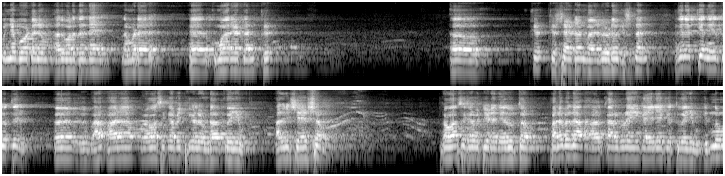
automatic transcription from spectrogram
കുഞ്ഞമ്പോട്ടനും അതുപോലെ തന്നെ നമ്മുടെ കുമാരേട്ടൻ കൃഷ്ണേട്ടൻ വയലൂട് കൃഷ്ണൻ അങ്ങനെയൊക്കെ നേതൃത്വത്തിൽ പ്രവാസി കമ്മിറ്റികൾ ഉണ്ടാക്കുകയും അതിനുശേഷം പ്രവാസി കമ്മിറ്റിയുടെ നേതൃത്വം പല പല ആൾക്കാരുടെയും കയ്യിലേക്ക് എത്തുകയും ഇന്നും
